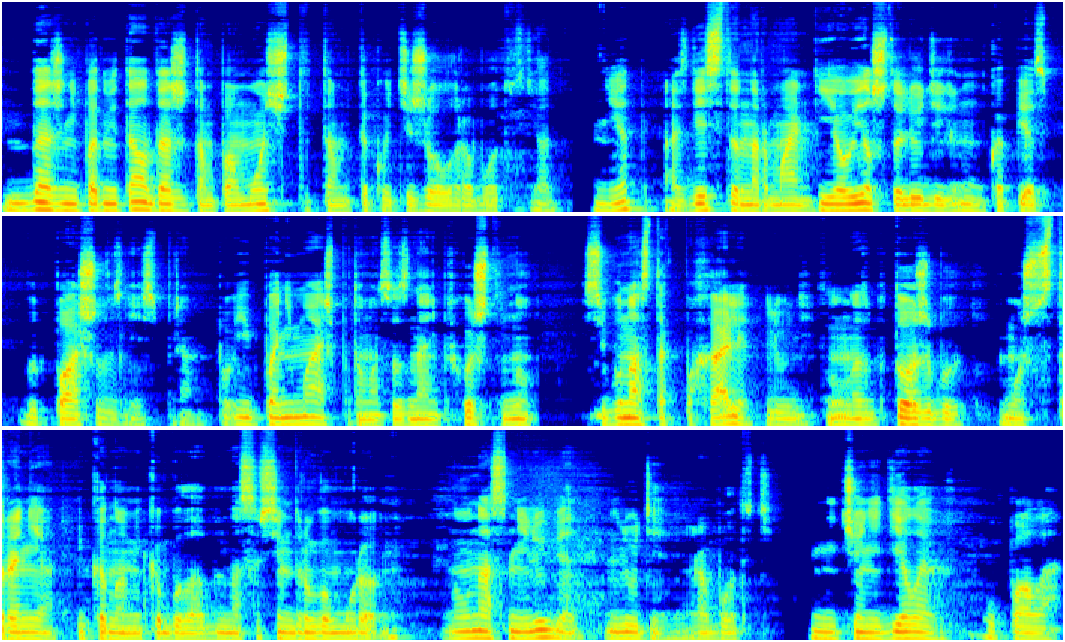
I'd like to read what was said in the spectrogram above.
Даже не подметал, даже там помочь, ты там такой тяжелую работу сделать. Нет, а здесь это нормально. Я увидел, что люди, ну, капец, пашут здесь прям. И понимаешь потом осознание приходит, что, ну, если бы у нас так пахали люди, то у нас бы тоже бы, может, в стране экономика была бы на совсем другом уровне. Но у нас не любят люди работать. Ничего не делая, упала.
